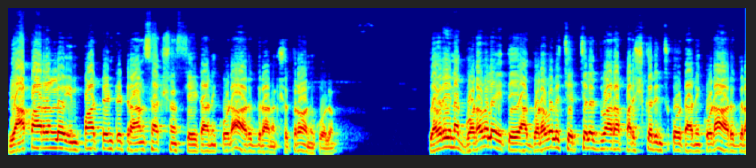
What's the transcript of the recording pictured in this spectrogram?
వ్యాపారంలో ఇంపార్టెంట్ ట్రాన్సాక్షన్స్ చేయటానికి కూడా ఆరుద్ర నక్షత్రం అనుకూలం. ఎవరైనా గొడవలు అయితే ఆ గొడవలు చర్చల ద్వారా పరిష్కరించుకోవటానికి కూడా ఆరుద్ర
